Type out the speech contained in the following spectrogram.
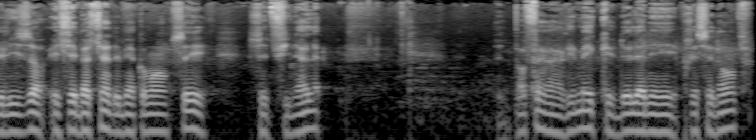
de Lisa et Sébastien de bien commencer cette finale. De ne pas faire un remake de l'année précédente.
